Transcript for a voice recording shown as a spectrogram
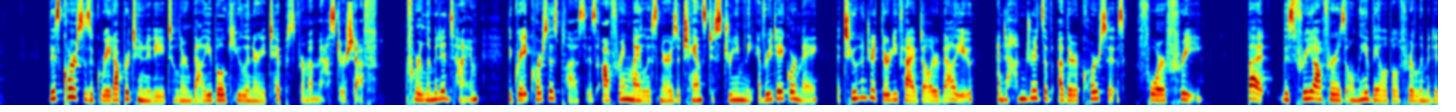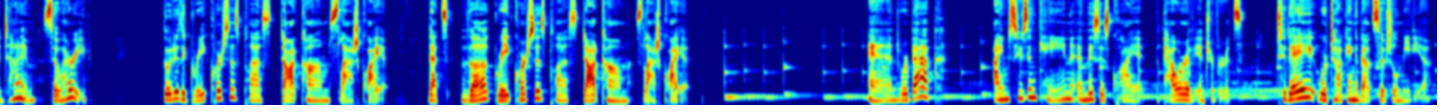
This course is a great opportunity to learn valuable culinary tips from a master chef. For a limited time, the Great Courses Plus is offering my listeners a chance to stream The Everyday Gourmet, a $235 value and hundreds of other courses for free. But this free offer is only available for a limited time, so hurry. Go to thegreatcoursesplus.com slash quiet. That's thegreatcoursesplus.com slash quiet. And we're back. I'm Susan Cain, and this is Quiet, the Power of Introverts. Today, we're talking about social media.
